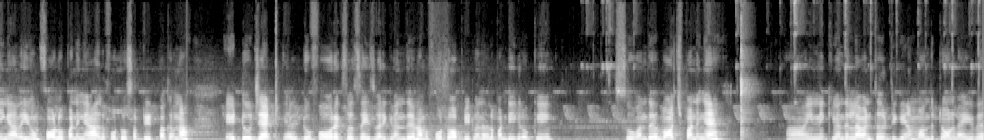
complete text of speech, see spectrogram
நீங்கள் அதையும் ஃபாலோ பண்ணுங்கள் அதில் ஃபோட்டோஸ் அப்டேட் பார்க்குறோன்னா A to Z L to four XL size வரைக்கும் வந்து நம்ம ஃபோட்டோ அப்டேட் வந்து அதில் பண்ணிக்கிறோம் ஓகே ஸோ வந்து வாட்ச் பண்ணுங்கள் இன்றைக்கி வந்து லெவன் தேர்ட்டிக்கு நம்ம வந்துட்டோம் லைவு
